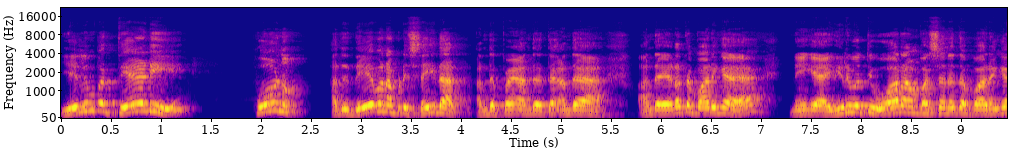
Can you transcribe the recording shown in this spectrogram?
எலும்பை தேடி போகணும். அது தேவன் அப்படி செய்தார். அந்த அந்த அந்த அந்த இடத்த பாருங்க. நீங்க இருபத்தி ஓராம் வசனத்தை பாருங்க.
